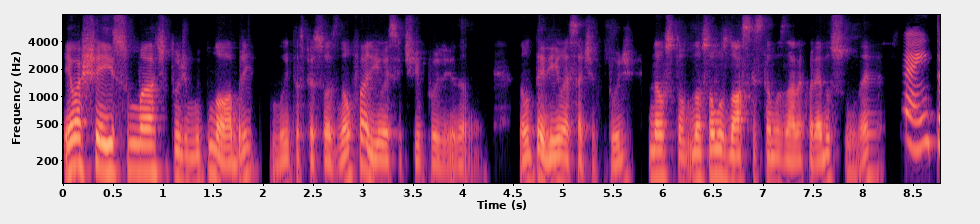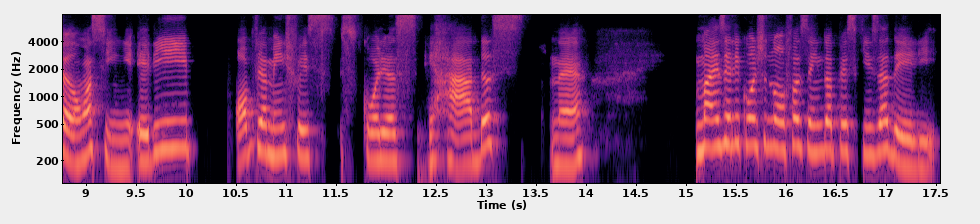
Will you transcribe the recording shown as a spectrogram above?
Eu achei isso uma atitude muito nobre. Muitas pessoas não fariam esse tipo de não, não teriam essa atitude. Não, não somos nós que estamos lá na Coreia do Sul, né? É, então, assim, ele obviamente fez escolhas erradas, né? Mas ele continuou fazendo a pesquisa dele,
